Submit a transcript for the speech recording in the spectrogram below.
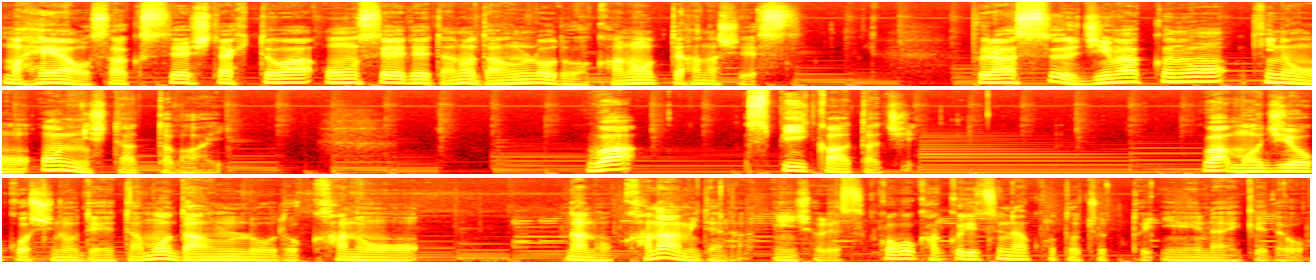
まあ、部屋を作成した人は音声データのダウンロードが可能って話です。プラス字幕の機能をオンにしてあった場合はスピーカーたちは文字起こしのデータもダウンロード可能なのかなみたいな印象です。ここ確実なことちょっと言えないけど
